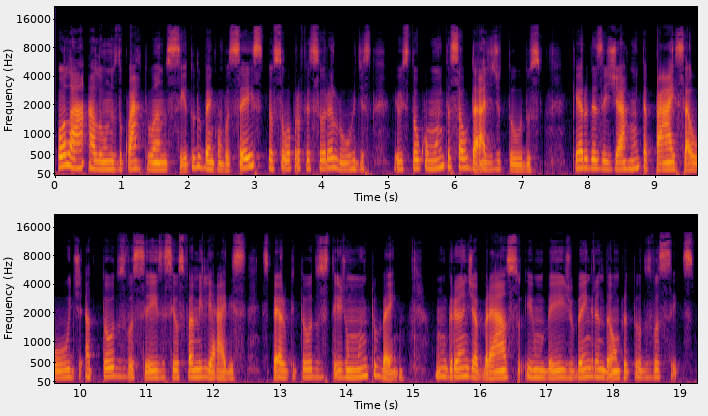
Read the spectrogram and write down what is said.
Olá, alunos do quarto ano C, tudo bem com vocês? Eu sou a professora Lourdes. Eu estou com muita saudade de todos. Quero desejar muita paz, saúde a todos vocês e seus familiares. Espero que todos estejam muito bem. Um grande abraço e um beijo bem grandão para todos vocês.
